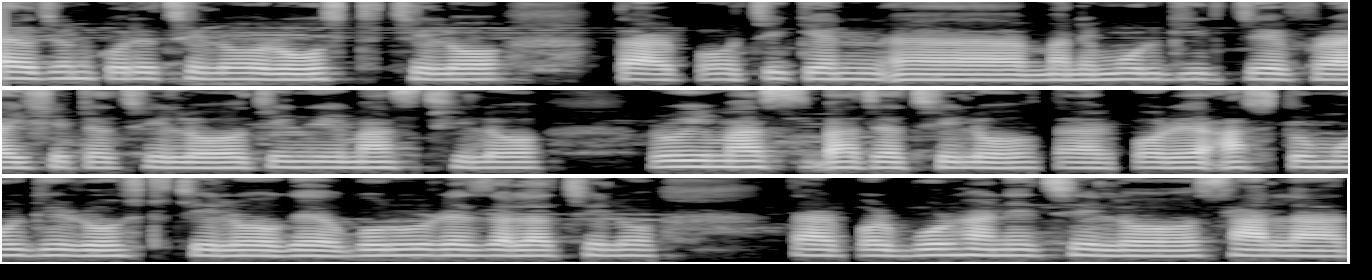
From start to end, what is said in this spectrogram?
আয়োজন করেছিল। রোস্ট ছিল, তারপর চিকেন মানে মুরগির যে ফ্রাই সেটা ছিল, চিংড়ি মাছ ছিল, রুই মাছ ভাজা ছিল, তারপরে আস্ত মুরগির রোস্ট ছিল গরুর রেজালা ছিল তারপর বুরহানি ছিল, সালাদ,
